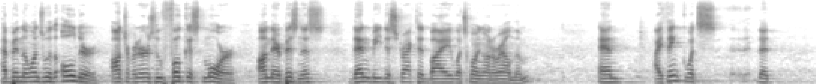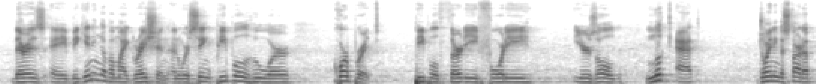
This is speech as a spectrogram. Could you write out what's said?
have been the ones with older entrepreneurs who focused more on their business than be distracted by what's going on around them. And I think what's uh, that there is a beginning of a migration and we're seeing people who were corporate, people 30, 40 years old, look at joining a startup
